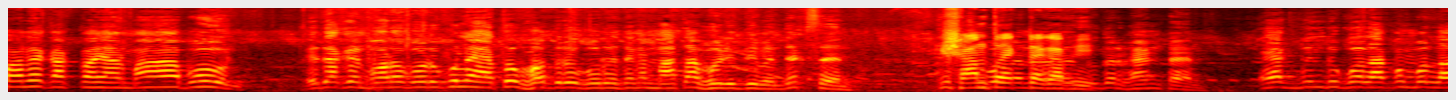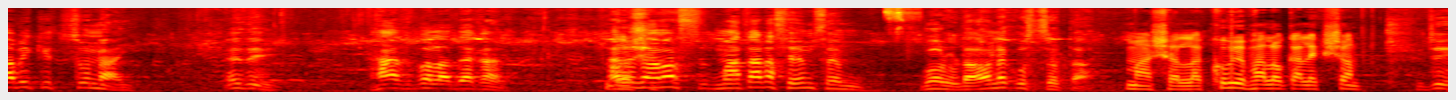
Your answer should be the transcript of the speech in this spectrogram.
মানে কাকা আর মা বোন। এ দেখেন বড় গরুগুলো এত ভদ্র গরু দেখেন মাথা ভরি দিবেন দেখছেন? শান্ত একটা গাভী। ভ্যান ট্যান এক বিন্দু গলা কম্বল লাভি কিচ্ছু নাই। এই যে হাঁস গলা দেখান। আরে আমার মাথাটা সেম সেম গরুটা অনেক উচ্চতা। মাশাল্লাহ খুবই ভালো কালেকশন জি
